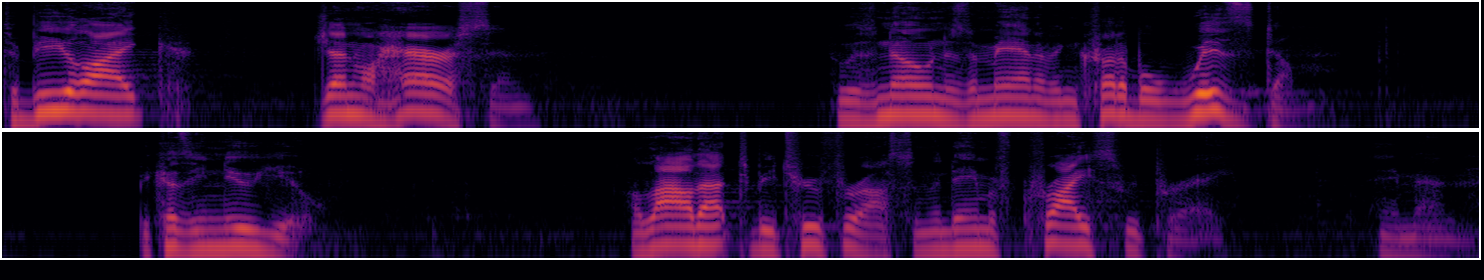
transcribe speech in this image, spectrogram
To be like General Harrison, who is known as a man of incredible wisdom because he knew you. Allow that to be true for us. In the name of Christ, we pray. Amen.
